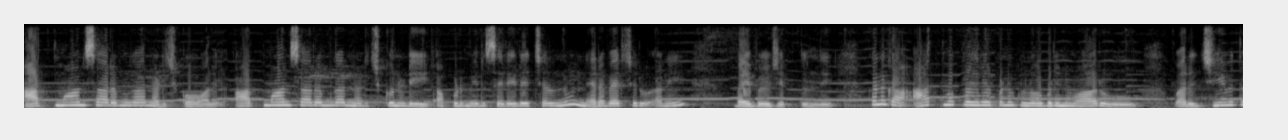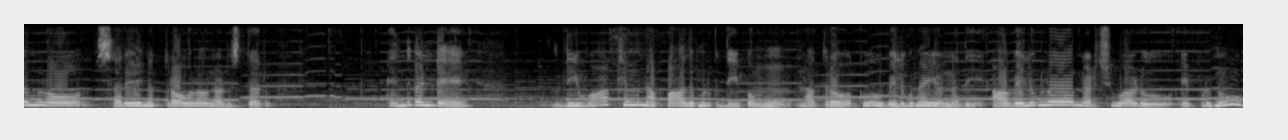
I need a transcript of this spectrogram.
ఆత్మానుసారంగా నడుచుకోవాలి. ఆత్మానుసారంగా నడుచుకుని అప్పుడు మీరు శరీరేచ్ఛలను నెరవేర్చరు అని బైబిల్ చెప్తుంది. కనుక ఆత్మ ప్రేరేపణకు లోబడిన వారు వారి జీవితంలో సరైన త్రోవలో నడుస్తారు. ఎందుకంటే నీ వాక్యము నా పాదములకు దీపము నా త్రోవకు వెలుగునై ఉన్నది. ఆ వెలుగులో నడిచివాడు ఎప్పుడునూ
